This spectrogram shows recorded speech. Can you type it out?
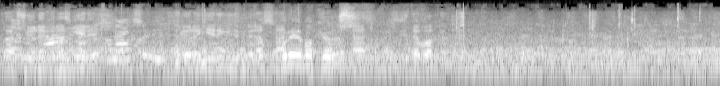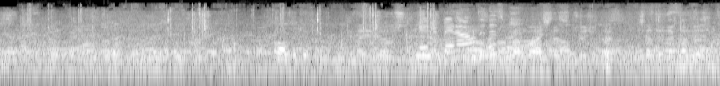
Çocuklar şöyle biraz geri. Şöyle geri gidin biraz. Ha. Buraya bakıyoruz. Ha, siz de bakın. Hayırlı olsun. Ben aldınız mı? Allah bağışlasın çocuklar. Çadırda kalıyorsunuz.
